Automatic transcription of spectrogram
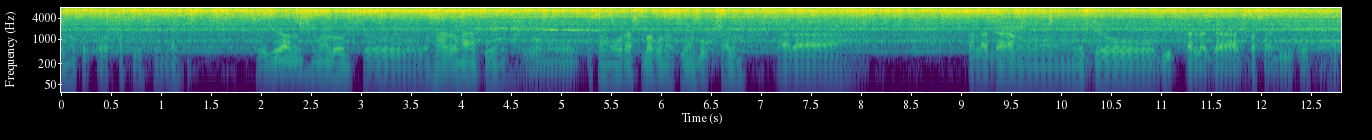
ano pagpapasusin niya. So yun mga lods, so yung harang natin, yung isang oras bago natin yung buksan para talagang medyo di talaga basa dito at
